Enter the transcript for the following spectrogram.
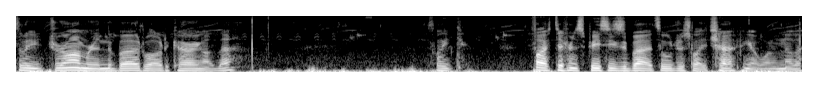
Absolute drama in the bird world occurring up there. It's like five different species of birds all just like chirping at one another.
